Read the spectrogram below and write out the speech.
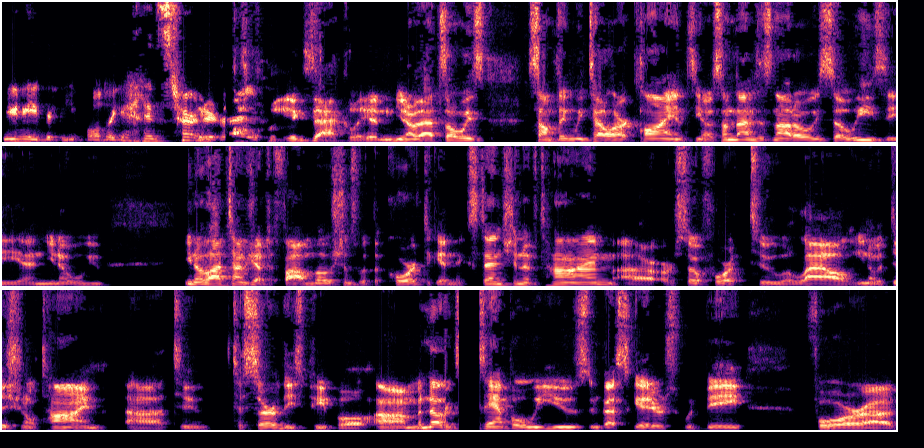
You need the people to get it started exactly, right exactly. And you know that's always something we tell our clients you know sometimes it's not always so easy. And you know we you know, a lot of times you have to file motions with the court to get an extension of time uh, or so forth to allow, you know, additional time uh, to to serve these people. Um, another example we use investigators would be for uh,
